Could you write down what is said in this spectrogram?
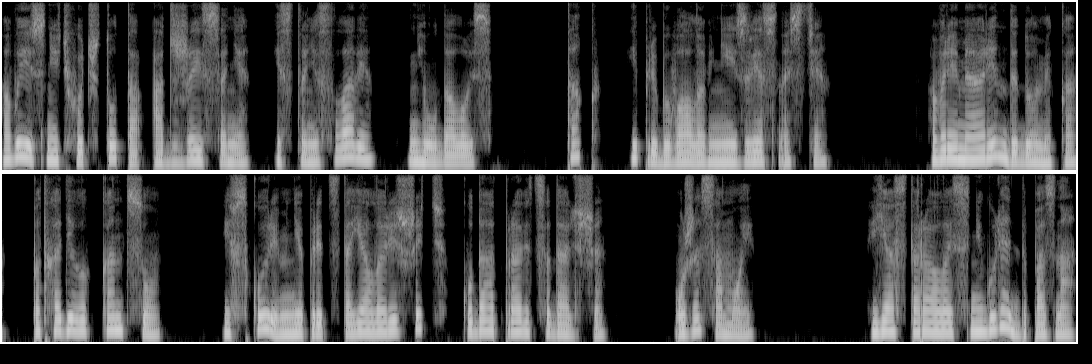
а выяснить хоть что-то о Джейсоне и Станиславе не удалось. Так и пребывала в неизвестности. Время аренды домика подходило к концу, и вскоре мне предстояло решить, куда отправиться дальше уже самой. Я старалась не гулять допоздна,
